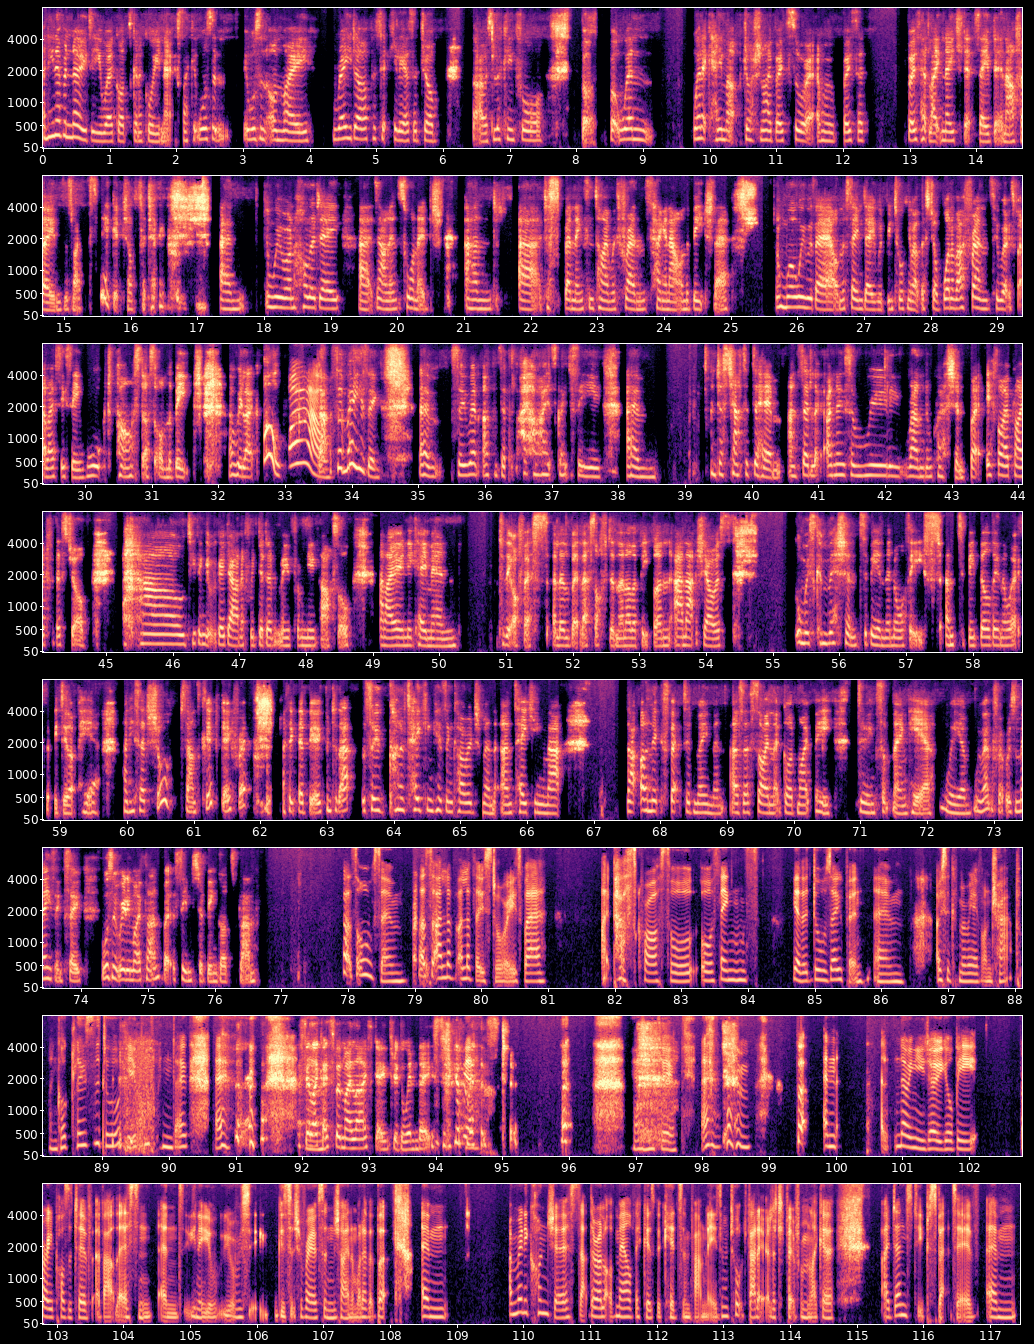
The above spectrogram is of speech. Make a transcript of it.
and you never know, do you, where God's going to call you next? Like it wasn't, it wasn't on my radar, particularly as a job that I was looking for. But but when when it came up, Josh and I both saw it, and we both said both had like noted it, saved it in our phones. It's like this would be a good job for Jo. Um, and we were on holiday uh, down in Swanage, and uh, just spending some time with friends, hanging out on the beach there. And while we were there on the same day, we'd been talking about this job. One of our friends who works for LICC walked past us on the beach, and we're like, "Oh, wow, that's amazing!" Um, so we went up and said, "Hi, hi, it's great to see you." Um, and just chatted to him and said, Look, I know some really random question, but if I applied for this job, how do you think it would go down if we didn't move from Newcastle and I only came in to the office a little bit less often than other people. And, and actually, I was almost commissioned to be in the Northeast and to be building the work that we do up here. And he said, Sure, sounds good, go for it. I think they'd be open to that. So, kind of taking his encouragement and taking that. That unexpected moment as a sign that God might be doing something here. We um, we went for it. It was amazing. So it wasn't really my plan, but it seems to have been God's plan. That's awesome. That's I love I love those stories where like paths cross or or things yeah, the doors open. Um, I was thinking Maria von Trapp. When God closes the door, he opens the window. I feel um, like I spend my life going through the windows, to be honest. Yeah, yeah me too. Um, but and knowing you, Jo, you'll be very positive about this, and and you know you're you're, you're such a ray of sunshine and whatever. But um, I'm really conscious that there are a lot of male vicars with kids and families, and we've talked about it a little bit from like a identity perspective. Um,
